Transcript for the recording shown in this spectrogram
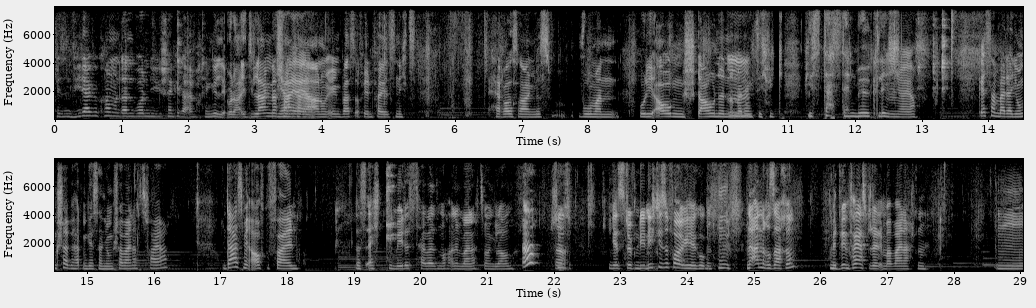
wir sind wiedergekommen und dann wurden die Geschenke da einfach hingelegt. Oder die lagen da schon, Ja, ja, keine ja. Ahnung, irgendwas. Auf jeden Fall jetzt nichts herausragendes, wo man, wo die Augen staunen und man Mhm. denkt sich, wie, wie ist das denn möglich? Ja, ja. Gestern bei der Jungschar, wir hatten gestern Jungschar Weihnachtsfeier. Und da ist mir aufgefallen, dass echt die Mädels teilweise noch an den Weihnachtsmann glauben. Ja. Süß. Jetzt dürfen die nicht diese Folge hier gucken. Eine andere Sache. Mit wem feierst du denn immer Weihnachten? Mm,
